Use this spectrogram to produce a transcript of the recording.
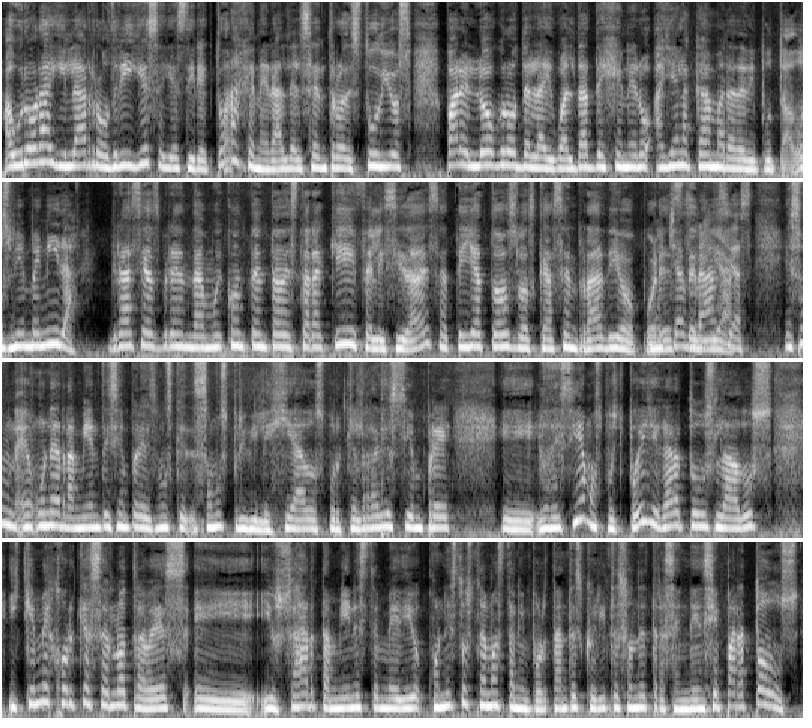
Aurora Aguilar Rodríguez, ella es directora general del Centro de Estudios para el Logro de la Igualdad de Género allá en la Cámara de Diputados. Bienvenida. Gracias, Brenda. Muy contenta de estar aquí. Felicidades a ti y a todos los que hacen radio por Muchas este gracias. Es una herramienta y siempre decimos que somos privilegiados porque el radio siempre, eh, lo decíamos, pues puede llegar a todos lados y qué mejor que hacerlo a través eh, y usar también este medio con estos temas tan importantes que ahorita son de trascendencia para todos.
